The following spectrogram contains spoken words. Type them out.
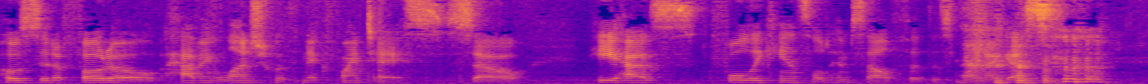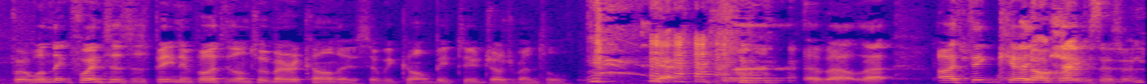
posted a photo having lunch with Nick Fuentes. So he has fully canceled himself at this point, I guess. But well, Nick Fuentes has been invited onto Americano, so we can't be too judgmental Yeah, about that. I think uh, not a great decision.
